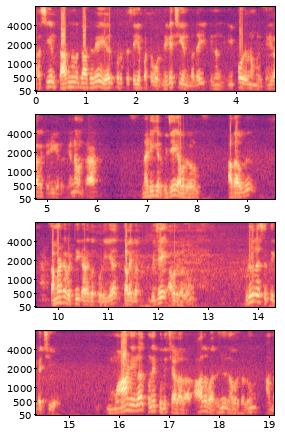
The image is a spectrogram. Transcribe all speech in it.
அரசியல் காரணங்களுக்காகவே ஏற்படுத்த செய்யப்பட்ட ஒரு நிகழ்ச்சி என்பதை இதன் இப்பொழுது நம்மளுக்கு தெளிவாக தெரிகிறது. என்னவென்றால் நடிகர் விஜய் அவர்களும் அதாவது தமிழக வெற்றி கழகத்துடைய தலைவர் விஜய் அவர்களும் விடுதலை சிறுத்தை கட்சி மாநில துணை பொதுச் செயலாளர் ஆதவ அர்ஜுனன் அவர்களும் அந்த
